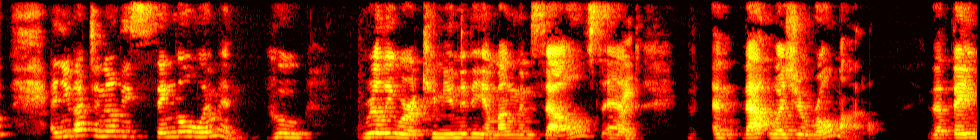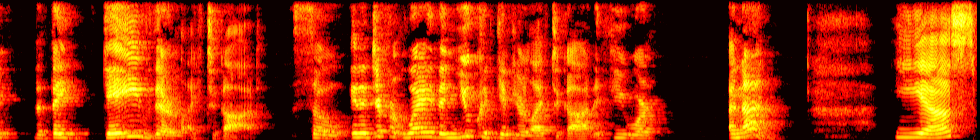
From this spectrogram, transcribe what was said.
and you got to know these single women who really were a community among themselves and Right. and that was your role model that they that they gave their life to God so in a different way than you could give your life to God if you weren't a nun Yes,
